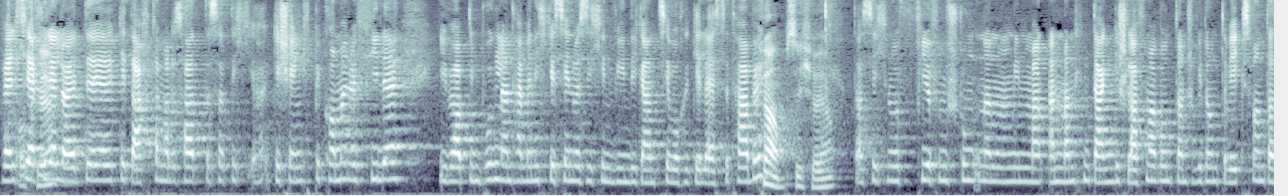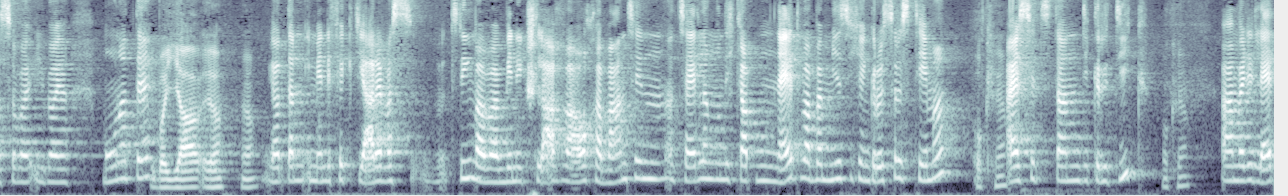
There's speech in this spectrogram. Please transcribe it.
weil sehr Okay. viele Leute gedacht haben, das hat, das hatte ich geschenkt bekommen, weil viele überhaupt im Burgenland haben ja nicht gesehen, was ich in Wien die ganze Woche geleistet habe. klar, sicher, ja. Dass ich nur vier, fünf Stunden an, an manchen Tagen geschlafen habe und dann schon wieder unterwegs war und das aber über Monate. Über Jahre, ja, ja. Ja, dann im Endeffekt Jahre, was das Ding war, aber wenig Schlaf war auch ein Wahnsinn eine Zeit lang und ich glaube, Neid war bei mir sicher ein größeres Thema Okay, als jetzt dann die Kritik, okay. Äh, weil die, Leute,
